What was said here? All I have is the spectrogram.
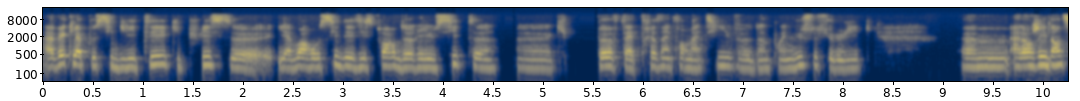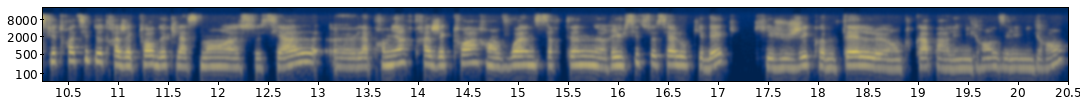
avec la possibilité qu'il puisse euh, y avoir aussi des histoires de réussite euh, qui peuvent être très informatives d'un point de vue sociologique. Euh, alors, j'ai identifié trois types de trajectoires de classement social. La première trajectoire renvoie une certaine réussite sociale au Québec, qui est jugée comme telle, en tout cas par les migrantes et les migrants.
